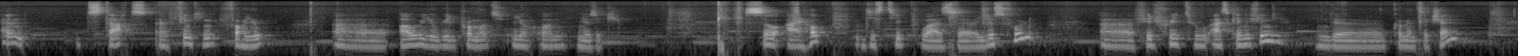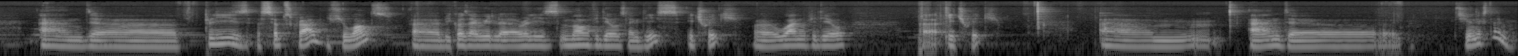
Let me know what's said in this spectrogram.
and start uh, thinking for you uh, how you will promote your own music. So I hope this tip was uh, useful. Uh, feel free to ask anything in the comment section and please subscribe if you want uh, because I will uh, release more videos like this each week, uh, one video uh, each week. Um, and uh, see you next time.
